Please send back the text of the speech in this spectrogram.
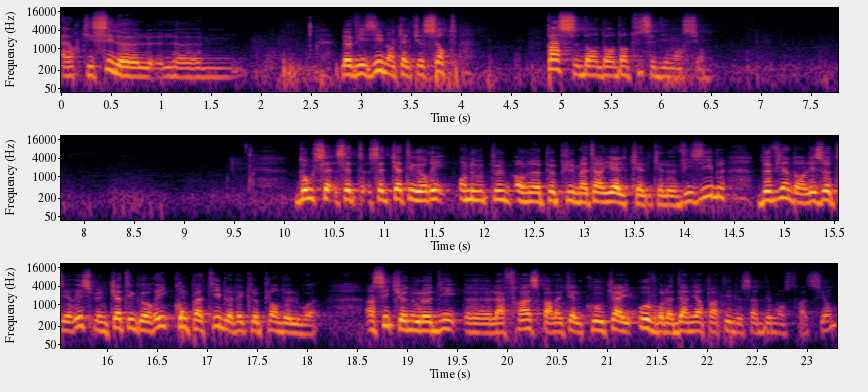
Alors qu'ici, le, visible, en quelque sorte, passe dans, toutes ces dimensions. Donc cette, catégorie, on ne, peut, plus matérielle qu'est le visible, devient dans l'ésotérisme une catégorie compatible avec le plan de loi, ainsi que nous le dit euh, la phrase par laquelle Kukai ouvre la dernière partie de sa démonstration,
